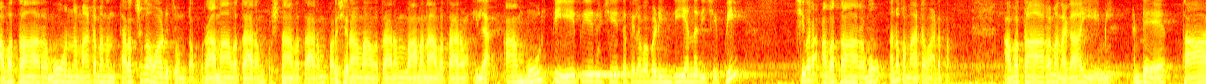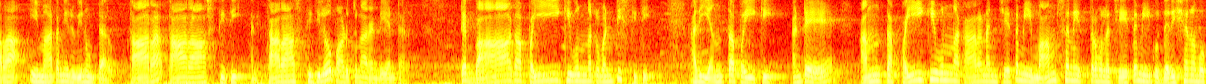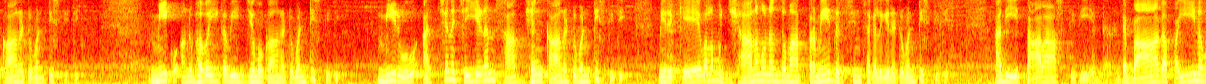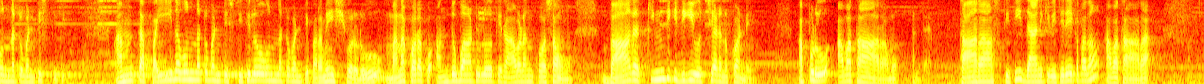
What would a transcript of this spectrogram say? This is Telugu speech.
అవతారము అన్న మాట మనం తరచుగా వాడుతూ ఉంటాం. రామావతారం కృష్ణావతారం పరశురామావతారం వామనావతారం ఇలా ఆ మూర్తి ఏ పేరు చేత పిలవబడింది అన్నది చెప్పి చివర అవతారము అని ఒక మాట వాడతాం. అవతారం అనగా ఏమి? అంటే తార ఈ మాట మీరు వినుంటారు. తార తారాస్థితి అని. తారాస్థితిలో పాడుతున్నారండి అంటారు. అంటే బాగా పైకి ఉన్నటువంటి స్థితి. అది ఎంత పైకి? అంటే అంత పైకి ఉన్న కారణం చేత మీ మాంసనేత్రముల చేత మీకు దర్శనము కానటువంటి స్థితి. మీకు అనుభవైక వీద్యము కానటువంటి స్థితి. మీరు అర్చన చెయ్యడం సాధ్యం కానటువంటి స్థితి. మీరు కేవలము ధ్యానమునందు మాత్రమే దర్శించగలిగినటువంటి స్థితి. అది తారాస్థితి అంటారు. అంటే బాగా పైన ఉన్నటువంటి స్థితి. అంత పైన ఉన్నటువంటి స్థితిలో ఉన్నటువంటి పరమేశ్వరుడు మన కొరకు అందుబాటులోకి రావడం కోసం బాగా కిందికి దిగి వచ్చాడనుకోండి అప్పుడు అవతారము అంటారు. తారాస్థితి దానికి వ్యతిరేక పదం అవతార.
